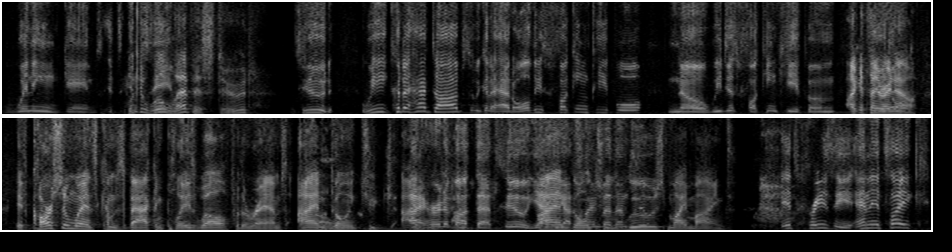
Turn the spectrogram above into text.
winning games. It's Look insane at Will Levis, dude. dude, we could have had Dobbs. We could have had all these fucking people. No, we just fucking keep him. I can tell you We right don't- now, if Carson Wentz comes back and plays well for the Rams, I am Oh. going to. I heard about that too. Yeah, I am going to them too. lose my mind. It's crazy, and it's like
